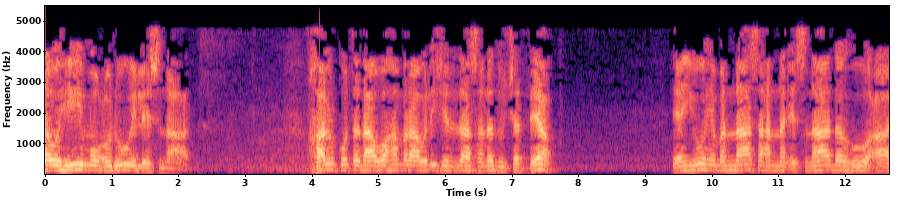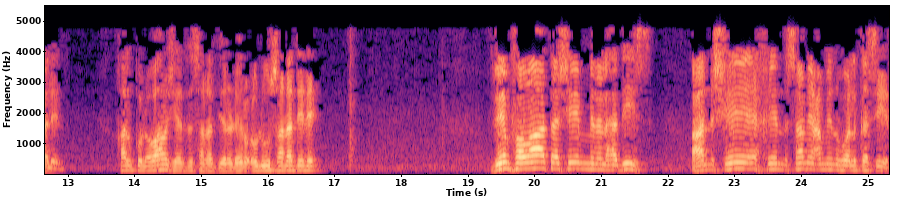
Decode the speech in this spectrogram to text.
توهیم علو الاسناد خلق تدا وهم راولی چې دا سند اوچت دی یوهم الناس ان اسناده عالن خلق لوا شه د سند ډیر ډیر علو سند دی دویم فوات شی من الحدیث عن شیخ سمع منه الكثير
